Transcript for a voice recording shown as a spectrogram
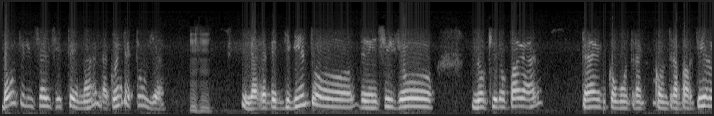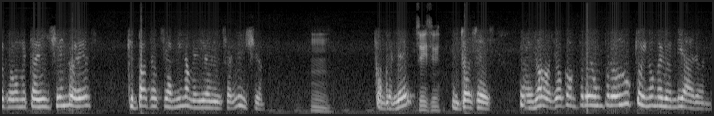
vos utilizás el sistema, la cuenta es tuya. El arrepentimiento de decir yo no quiero pagar, trae como contrapartida lo que vos me estás diciendo es, ¿qué pasa si a mí no me dieron el servicio? Mm. ¿Comprendés? Sí, sí. Entonces, eh, no, yo compré un producto y no me lo enviaron.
